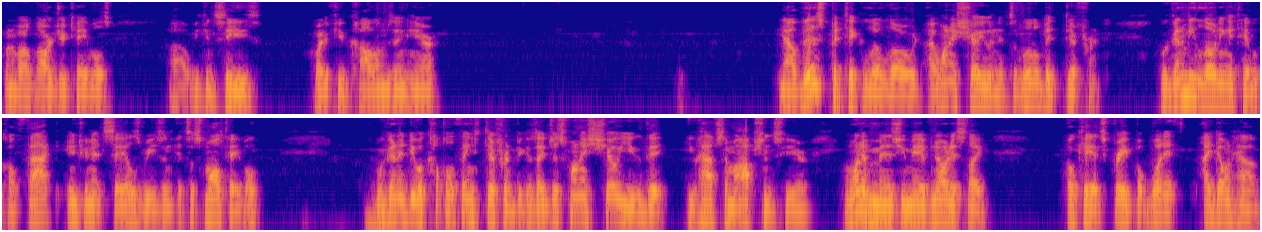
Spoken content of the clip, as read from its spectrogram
One of our larger tables. Uh, we can see quite a few columns in here. Now this particular load, I want to show you, and it's a little bit different. We're going to be loading a table called Fact Internet Sales Reason. It's a small table. We're going to do a couple of things different because I just want to show you that you have some options here. And one of them is you may have noticed like, okay, it's great, but what if I don't have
